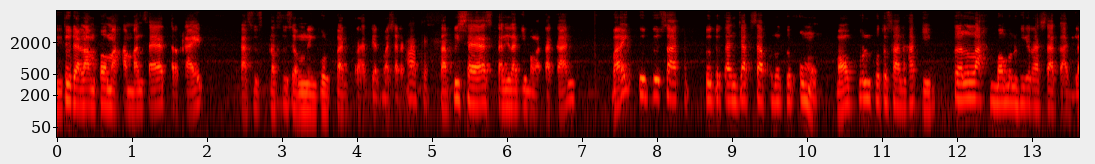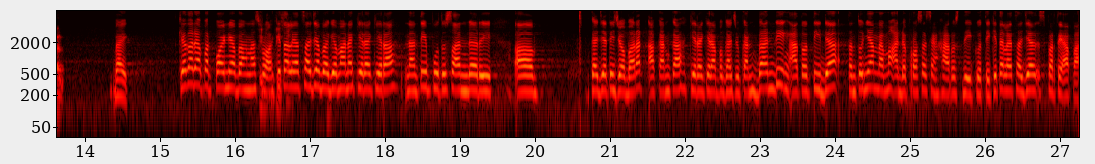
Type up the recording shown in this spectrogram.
Itu dalam pemahaman saya terkait kasus-kasus yang menimbulkan perhatian masyarakat. Okay. Tapi saya sekali lagi mengatakan, baik putusan tuntutan jaksa penuntut umum maupun putusan hakim telah memenuhi rasa keadilan. Baik. Kita dapat poinnya Bang Nasrullah. Kita lihat saja bagaimana kira-kira nanti putusan dari uh, Kajati Jawa Barat akankah kira-kira mengajukan banding atau tidak? Tentunya memang ada proses yang harus diikuti. Kita lihat saja seperti apa.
